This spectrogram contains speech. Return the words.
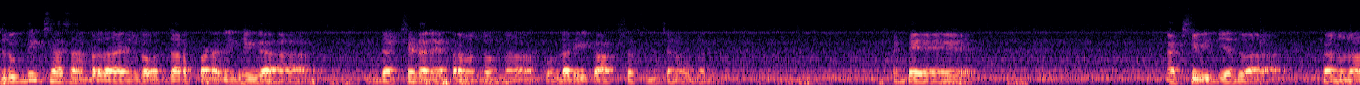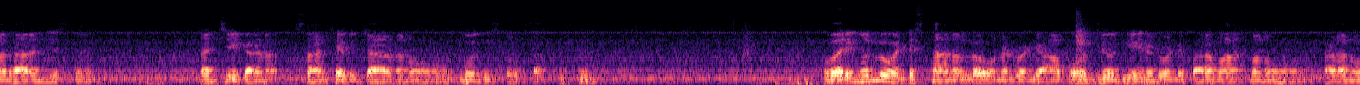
దృగ్దీక్షా సాంప్రదాయంలో దర్పణ విధిగా దక్షిణ నేత్రమందున్న పుండరీకాక్ష సూచన ఉన్నది. అంటే అక్షి విద్య ద్వారా కనును ఆధారం చేసుకుని పంచీకరణ సాంఖ్య విచారణను బోధిస్తూ ఉంటారు. వరిముళ్ళు వంటి స్థానంలో ఉన్నటువంటి ఆపోజ్యోతి అయినటువంటి పరమాత్మను కళను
